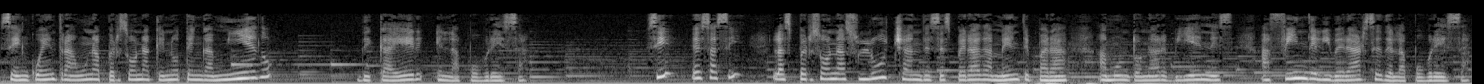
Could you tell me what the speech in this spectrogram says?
se encuentra una persona que no tenga miedo de caer en la pobreza. Sí, es así. Las personas luchan desesperadamente para amontonar bienes a fin de liberarse de la pobreza.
